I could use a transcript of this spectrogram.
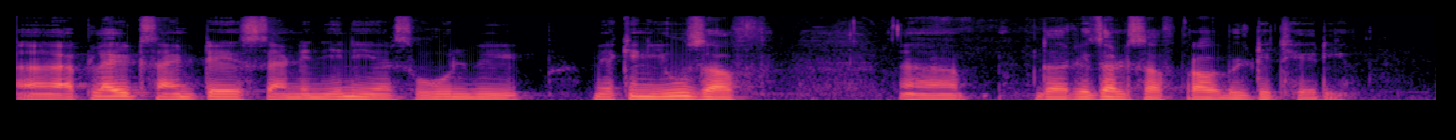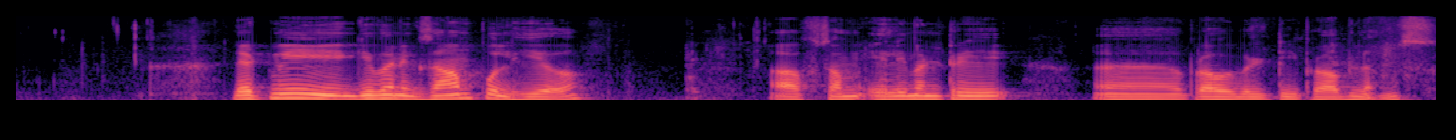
uh, applied scientists and engineers who will be making use of uh, the results of probability theory. Let me give an example here of some elementary uh, probability problems.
